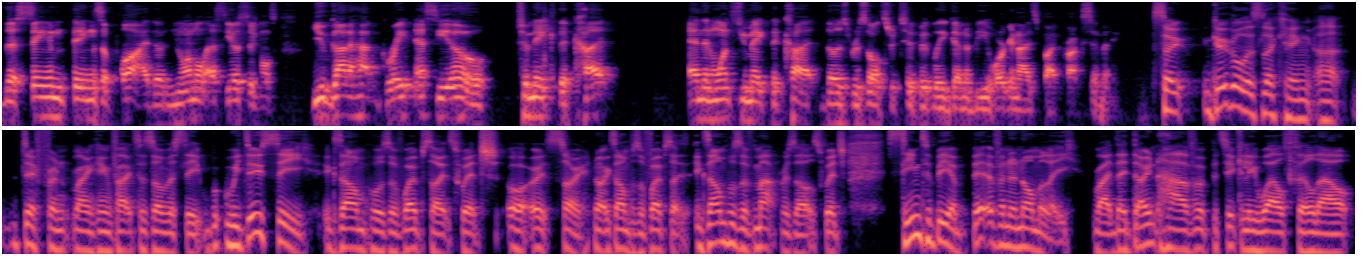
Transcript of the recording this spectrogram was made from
the same things apply, the normal SEO signals. You've got to have great SEO to make the cut and then once you make the cut, those results are typically going to be organized by proximity. So Google is looking at different ranking factors. Obviously, we do see examples of websites which, or uh, sorry, not examples of websites, examples of map results which seem to be a bit of an anomaly. Right? They don't have a particularly well filled out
